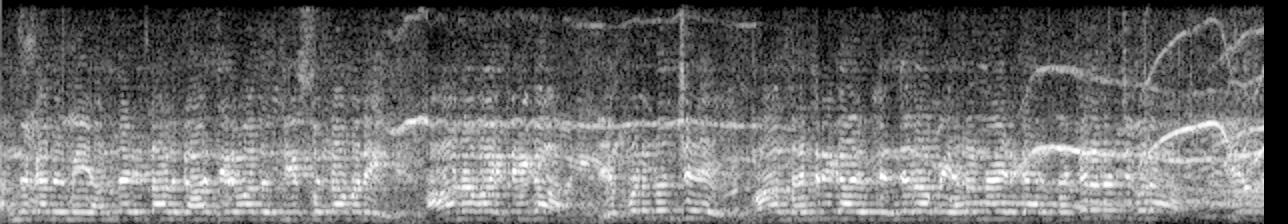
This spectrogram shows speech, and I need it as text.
అందుకని మీ అందరి తాలూకు ఆశీర్వాదం తీసుకుందామని ఆనవాయితీగా ఎప్పటి నుంచి మా తండ్రి గారు చంద్రబాబు ఎర్రనాయుడు గారి దగ్గర నుంచి కూడా ఈ యొక్క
